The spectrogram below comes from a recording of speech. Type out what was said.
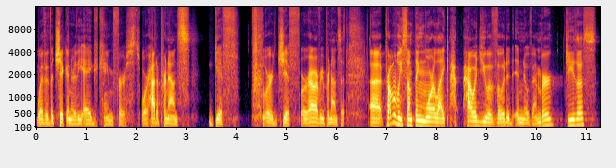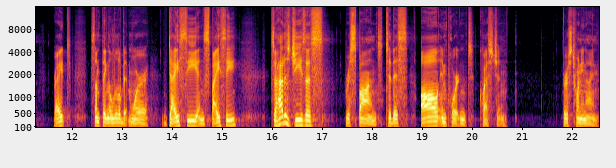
whether the chicken or the egg came first, or how to pronounce GIF or GIF, or however you pronounce it. Uh, probably something more like, how would you have voted in November, Jesus? Right? Something a little bit more dicey and spicy. So, how does Jesus respond to this all important question? Verse 29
